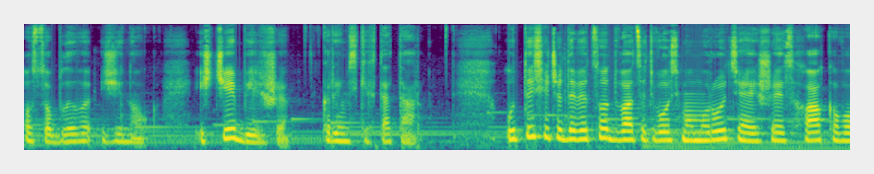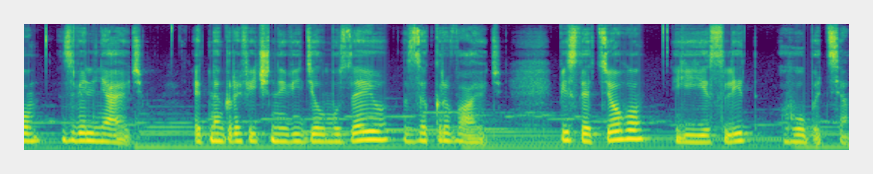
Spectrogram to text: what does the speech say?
особливо жінок, і ще більше кримських татар. У 1928 році Айше Ісхакову звільняють етнографічний відділ музею закривають. Після цього її слід губиться.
